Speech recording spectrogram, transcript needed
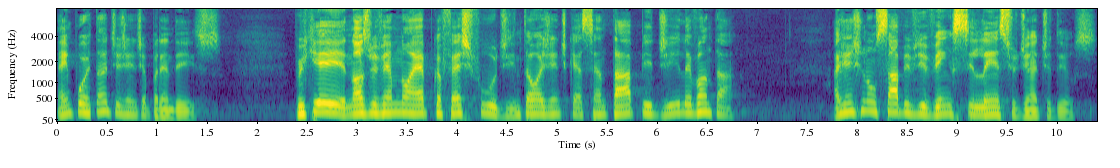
É importante a gente aprender isso. Porque nós vivemos numa época fast food, então a gente quer sentar, pedir e levantar. A gente não sabe viver em silêncio diante de Deus.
